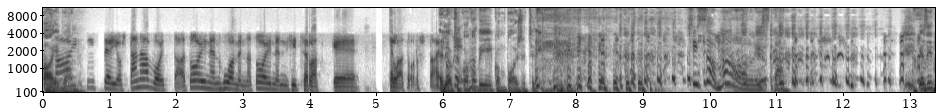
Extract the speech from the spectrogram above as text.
Tai Aivan. sitten jos tänään voittaa toinen, huomenna toinen, niin sitten se ratkee elatorstaina. Eli onko se Okei, koko viikon pois nyt sitten? Siis se on mahdollista. Ja sit,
